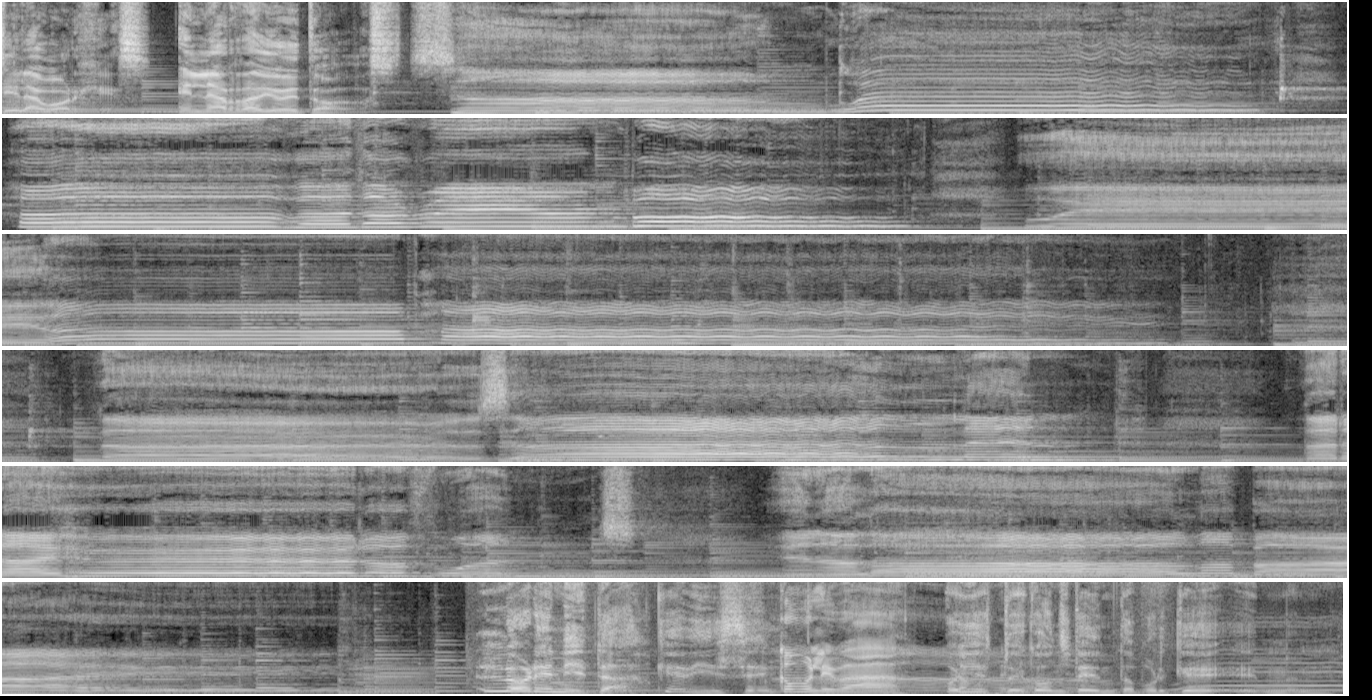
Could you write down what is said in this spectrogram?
Graciela Borges, en la radio de todos. Dice? ¿Cómo le va? Hoy estoy contenta porque em,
